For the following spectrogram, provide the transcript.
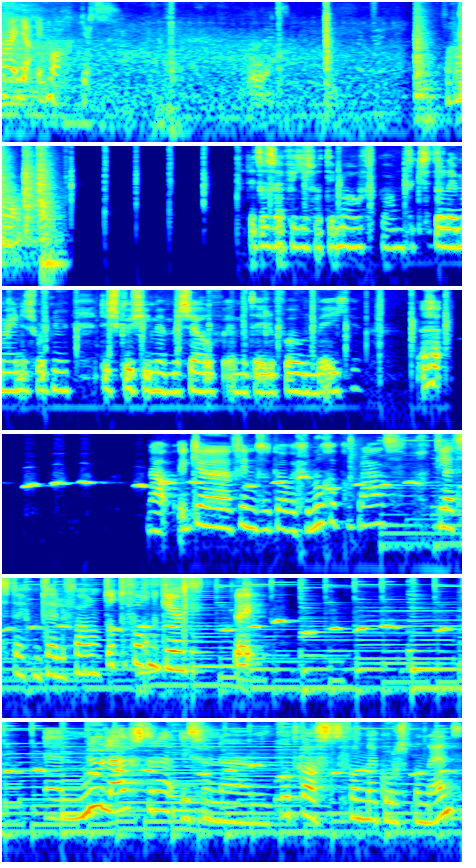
Maar ja, ik mag. Yes. Dan gaan we. Dit was eventjes wat in mijn hoofd kwam. Want ik zit alleen maar in een soort nu discussie met mezelf en mijn telefoon een beetje. Nou, ik eh, vind dat ik wel weer genoeg heb gepraat. Gekletst tegen mijn telefoon. Tot de volgende keer. Doei! Nu luisteren is een ehm, podcast van de correspondent.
